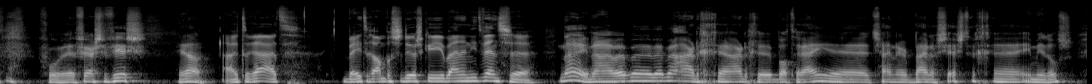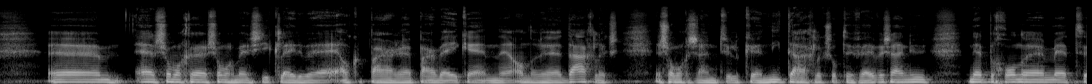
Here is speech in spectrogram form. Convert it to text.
voor verse vis. Ja. Uiteraard. Betere ambassadeurs kun je bijna niet wensen. Nee, nou, we hebben, we hebben een aardige, aardige batterij. het zijn er bijna 60 inmiddels. Ehm, en sommige, sommige mensen die kleden we elke paar, eh, paar weken en andere dagelijks. En sommige zijn natuurlijk niet dagelijks op tv. We zijn nu net begonnen met,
